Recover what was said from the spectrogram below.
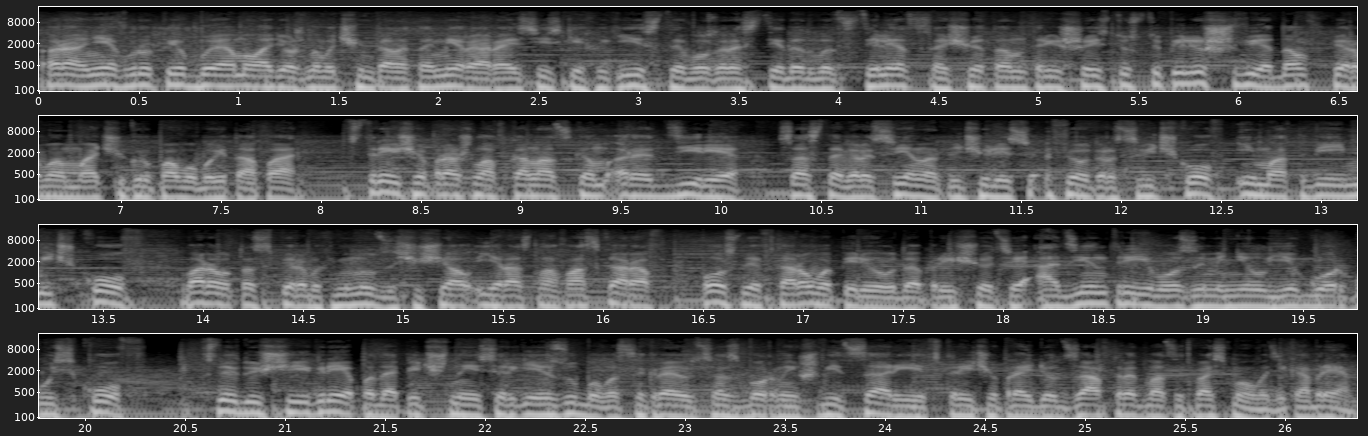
Ранее в группе «Б» молодежного чемпионата мира российские хоккеисты в возрасте до 20 лет со счетом 3-6 уступили шведам в первом матче группового этапа. Встреча прошла в канадском Реддире. В составе россиян отличились Федор Свичков и Матвей Мичков. Ворота с первых минут защищал Ярослав Аскаров. После второго периода при счете 1-3 его заменил Егор Гуськов. В следующей игре подопечные Сергея Зубова сыграют со сборной Швейцарии. Встреча пройдет завтра, 28 декабря.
